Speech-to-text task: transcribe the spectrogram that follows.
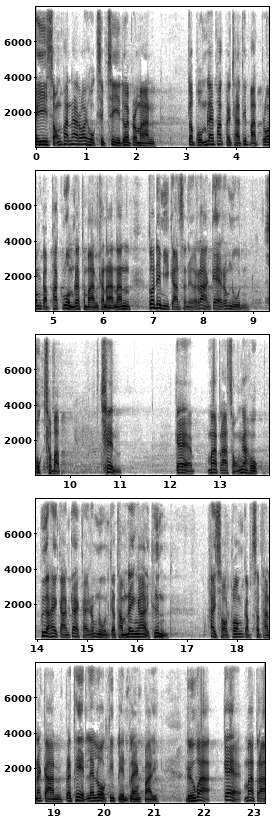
ปี 2564 โดยประมาณกระผมและพรรคประชาธิปัตย์พร้อมกับพรรคร่วมรัฐบาลขณะนั้น ก็ได้มีการเสนอร่างแก้รัฐมนูญ6ฉบับ เช่น แก้มาตรา 256 เพื่อให้การแก้ไขรัฐมนูญกระทำได้ง่ายขึ้น ให้สอดคล้องกับสถานการณ์ประเทศและโลกที่เปลี่ยนแปลงไป หรือว่าแก้มาตรา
